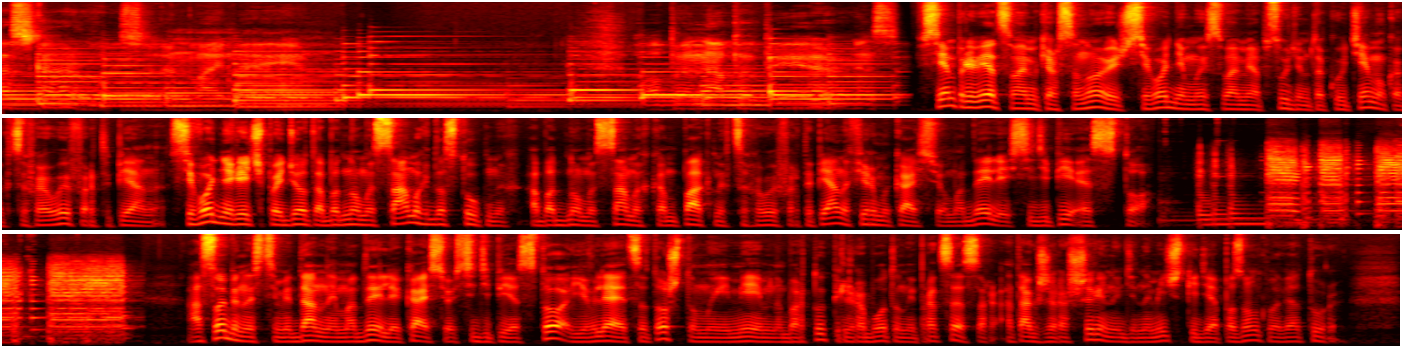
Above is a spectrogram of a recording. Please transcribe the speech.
Alaska, whistling my name. Open up a beer. Всем привет, с вами Кирсанович. Сегодня мы с вами обсудим такую тему, как цифровые фортепиано. Сегодня речь пойдет об одном из самых доступных, об одном из самых компактных цифровых фортепиано фирмы Casio, модели CDP-S100. Особенностями данной модели Casio CDP-100 является то, что мы имеем на борту переработанный процессор, а также расширенный динамический диапазон клавиатуры.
